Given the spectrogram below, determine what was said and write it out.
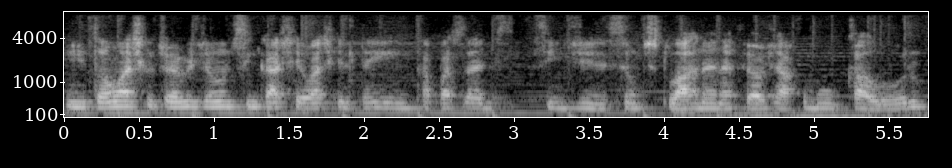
Então acho que o Travis Jones se encaixa, eu acho que ele tem capacidade sim, de ser um titular na NFL já como calouro.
